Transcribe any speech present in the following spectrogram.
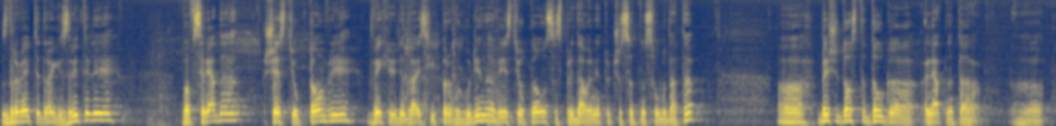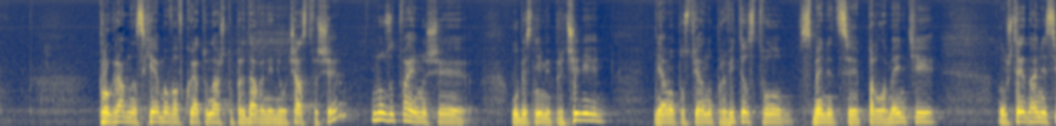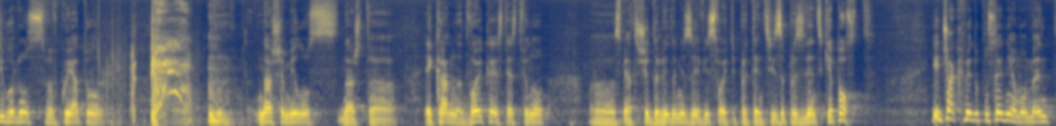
Здравейте, драги зрители! В сряда, 6 октомври 2021 година, вие сте отново с предаването Часът на свободата. беше доста дълга лятната програмна схема, в която нашето предаване не участваше, но за това имаше обясними причини. Няма постоянно правителство, сменят се парламенти, въобще една несигурност, в която наша милост, нашата екранна двойка, естествено, смяташе дали да ни заяви своите претенции за президентския пост. И чакахме до последния момент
